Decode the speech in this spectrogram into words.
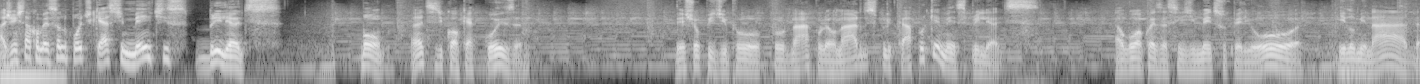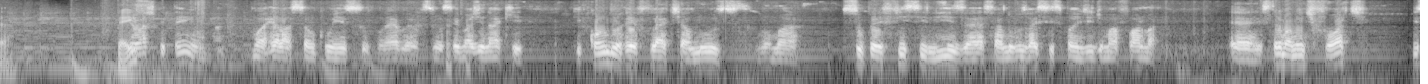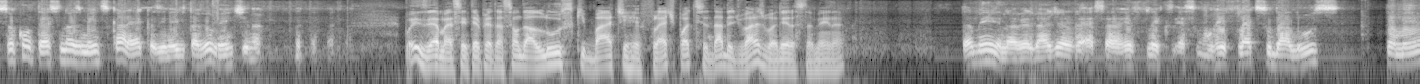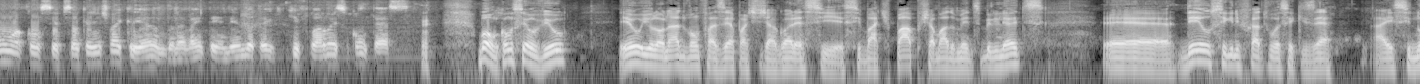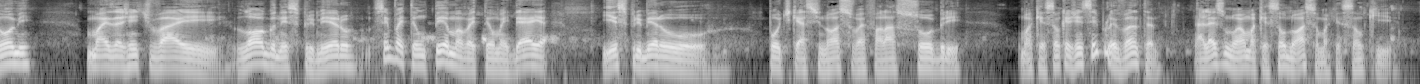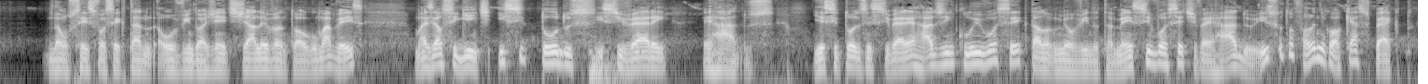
A gente está começando o podcast Mentes Brilhantes. Bom, antes de qualquer coisa, deixa eu pedir pro, pro Napo, Leonardo, explicar por que Mentes Brilhantes. É alguma coisa assim de mente superior, iluminada? É eu acho que tem uma, uma relação com isso, né? Se você imaginar que, que quando reflete a luz numa superfície lisa, essa luz vai se expandir de uma forma é, extremamente forte isso acontece nas mentes carecas, inevitavelmente, né? pois é, mas essa interpretação da luz que bate e reflete pode ser dada de várias maneiras também, né? Também, na verdade, essa reflex, essa, o reflexo da luz também é uma concepção que a gente vai criando, né? Vai entendendo até de que forma isso acontece. Bom, como você ouviu, eu e o Leonardo vamos fazer a partir de agora esse, esse bate-papo chamado Mentes Brilhantes. É, dê o significado que você quiser a esse nome mas a gente vai logo nesse primeiro. Sempre vai ter um tema, vai ter uma ideia. E esse primeiro podcast nosso vai falar sobre uma questão que a gente sempre levanta. Aliás, não é uma questão nossa, é uma questão que não sei se você que está ouvindo a gente já levantou alguma vez, mas é o seguinte: e se todos estiverem errados? E se todos estiverem errados, inclui você que está me ouvindo também. Se você estiver errado, isso eu estou falando em qualquer aspecto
